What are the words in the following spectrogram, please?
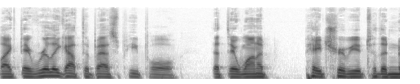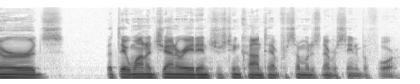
Like they really got the best people that they want to pay tribute to the nerds, but they want to generate interesting content for someone who's never seen it before.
